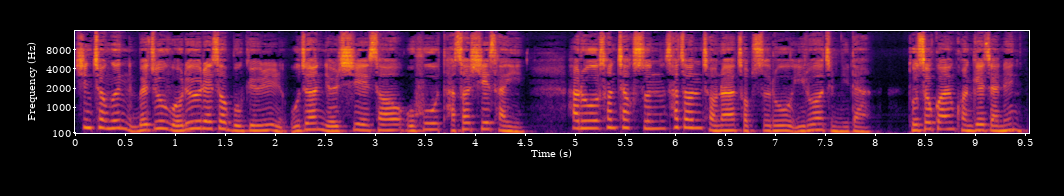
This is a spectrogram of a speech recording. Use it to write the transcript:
신청은 매주 월요일에서 목요일 오전 10시에서 오후 5시 사이 하루 선착순 사전 전화 접수로 이루어집니다. 도서관 관계자는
